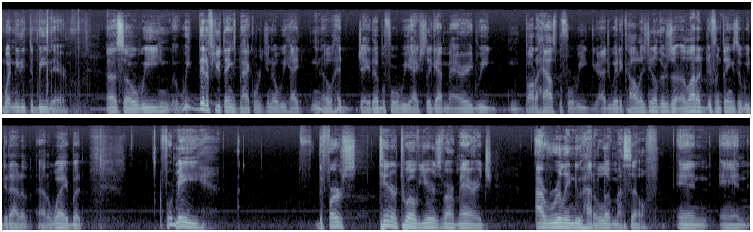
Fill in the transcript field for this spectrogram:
what needed to be there. Uh, so we we did a few things backwards. You know, we had you know had Jada before we actually got married. We bought a house before we graduated college. You know, there's a, a lot of different things that we did out of out of way. But for me, the first ten or twelve years of our marriage, I really knew how to love myself, and and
